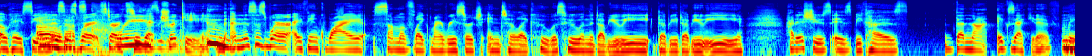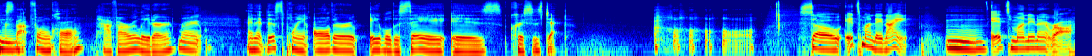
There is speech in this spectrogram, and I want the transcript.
Okay, see, and Oh, this is where it starts to get tricky. and this is where I think why some of like my research into like who was who in the WE WWE had issues is because then that executive makes Mm-hmm. that phone call half hour later. Right. And at this point, all they're able to say is Chris is dead. so it's Monday night. Mm. It's Monday Night Raw.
